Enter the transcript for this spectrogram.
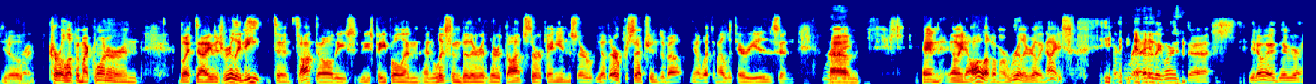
you know, right. curl up in my corner and but uh, it was really neat to talk to all these these people and and listen to their their thoughts, their opinions, their you know their perceptions about you know what the military is, and right. um, and I mean all of them are really really nice. you right. know, they weren't uh, you know they were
